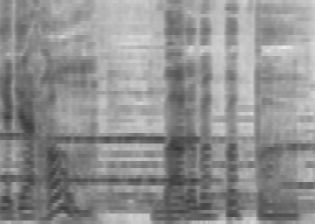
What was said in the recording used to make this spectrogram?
you get home. Ba-da-ba-ba-ba.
